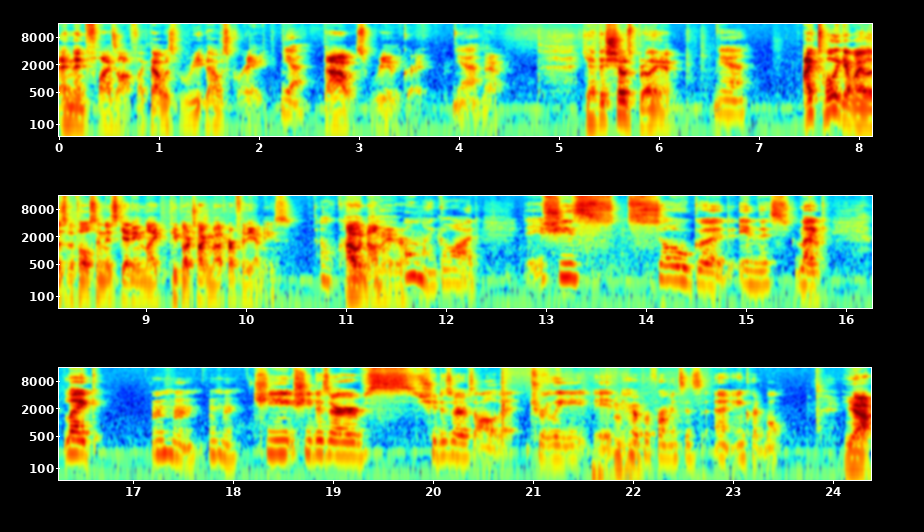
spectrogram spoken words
and then flies off. Like that was re- that was great. Yeah. That was really great. Yeah. Yeah, this show's brilliant. Yeah. I totally get why Elizabeth Olsen is getting like people are talking about her for the Emmys. Oh, God. I would nominate her. Oh my god, she's so good in this. Like, like, mm-hmm, mm-hmm. She she deserves she deserves all of it. Truly, it, her Mhm. performance is uh, incredible. Yeah.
